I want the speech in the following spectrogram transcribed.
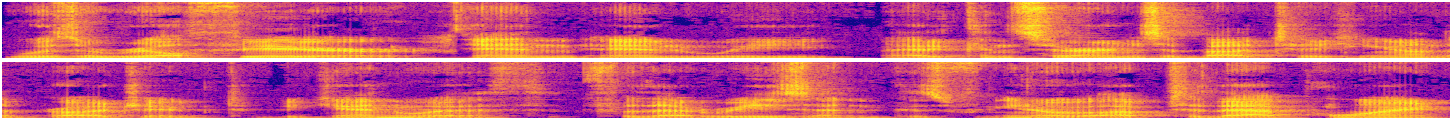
was a real fear. And, and we had concerns about taking on the project to begin with for that reason. Because, you know, up to that point,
